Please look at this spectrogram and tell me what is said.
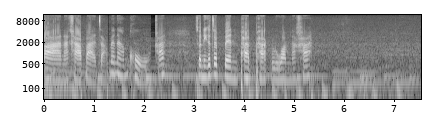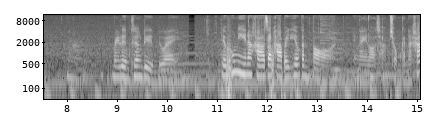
ปลานะคะปลาจากแม่น้ำโขงค่ะ ส่วนนี้ก็จะเป็นผัดผักรวมนะคะไม่ลืมเครื่องดื่มด้วย เดี๋ยวพรุ่งนี้นะคะจะพาไปเที่ยวกันต่อยังไงรอชามชมกันนะคะ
